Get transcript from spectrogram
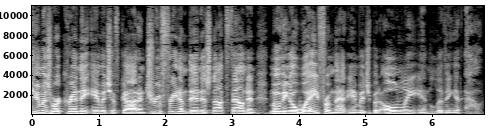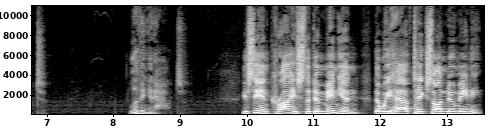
Humans were created in the image of God, and true freedom then is not found in moving away from that image, but only in living it out. Living it out. You see, in Christ, the dominion that we have takes on new meaning.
